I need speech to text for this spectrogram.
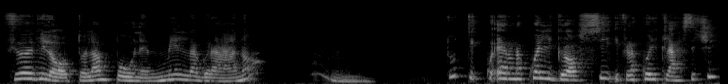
fiore di lotto lampone melograno mm. Tutti erano quelli grossi, i flacconi classici,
